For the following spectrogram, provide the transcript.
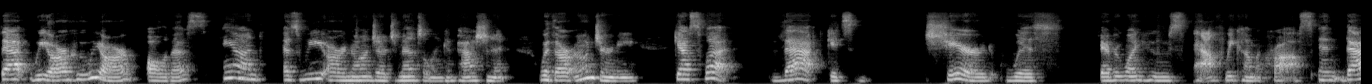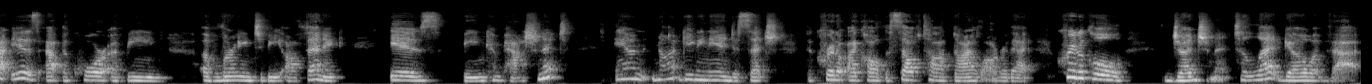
that we are who we are, all of us. And as we are non judgmental and compassionate with our own journey, guess what? That gets shared with everyone whose path we come across. And that is at the core of being of learning to be authentic is being compassionate and not giving in to such the critical i call it the self-talk dialogue or that critical judgment to let go of that.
